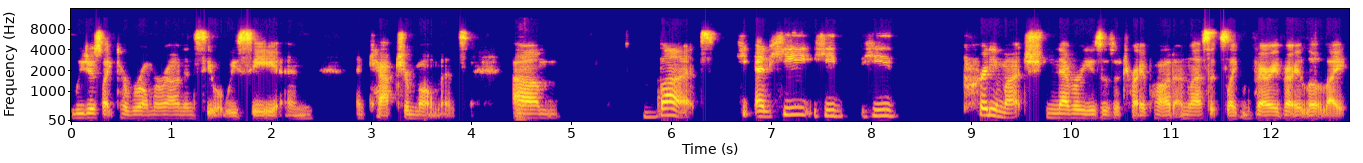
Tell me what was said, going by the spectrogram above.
we just like to roam around and see what we see and and capture moments. Um, but he and he he he pretty much never uses a tripod unless it's like very very low light.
